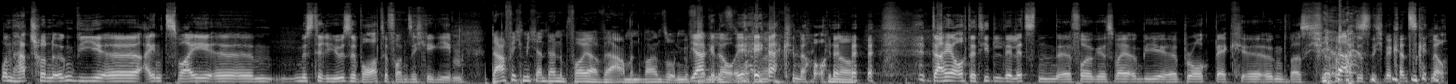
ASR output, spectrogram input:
und hat schon irgendwie äh, ein, zwei äh, mysteriöse Worte von sich gegeben. Darf ich mich an deinem Feuer wärmen, waren so ungefähr. Ja, genau. Ja, Worte, ne? genau. Genau. Daher auch der Titel der letzten äh, Folge. Es war ja irgendwie äh, Brokeback irgendwas. Ich weiß es nicht mehr ganz genau.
